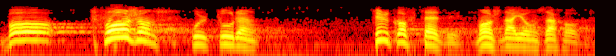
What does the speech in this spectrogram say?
bo tworząc kulturę, tylko wtedy można ją zachować.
